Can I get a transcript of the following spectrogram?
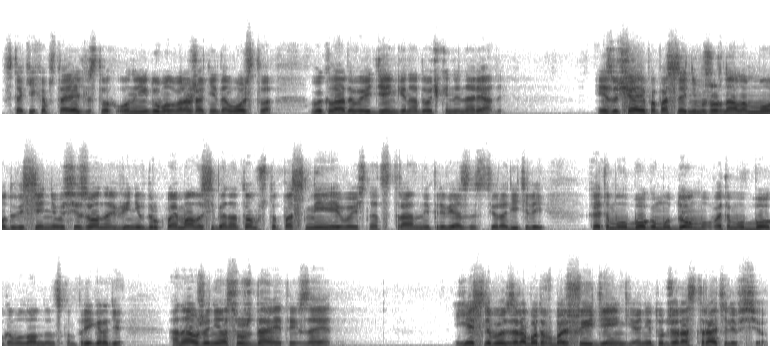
В таких обстоятельствах он и не думал выражать недовольство, выкладывая деньги на дочкины наряды. Изучая по последним журналам моду весеннего сезона, Винни вдруг поймала себя на том, что, посмеиваясь над странной привязанностью родителей к этому убогому дому, в этом убогом лондонском пригороде, она уже не осуждает их за это. Если бы, заработав большие деньги, они тут же растратили все,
